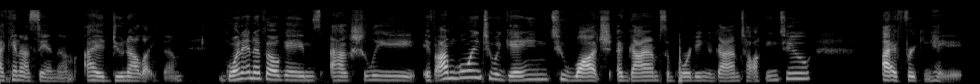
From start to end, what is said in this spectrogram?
I cannot stand them. I do not like them. Going to NFL games, actually, if I'm going to a game to watch a guy I'm supporting, a guy I'm talking to, I freaking hate it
